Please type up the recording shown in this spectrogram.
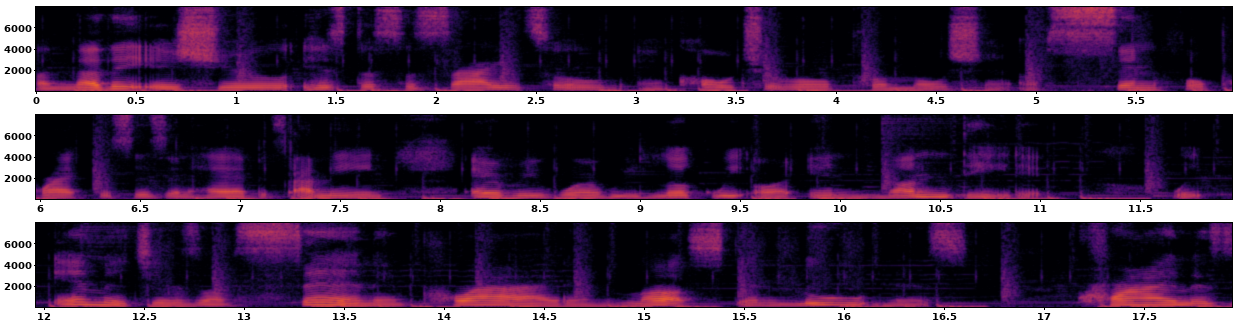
Another issue is the societal and cultural promotion of sinful practices and habits. I mean, everywhere we look, we are inundated with images of sin and pride and lust and lewdness. Crime is,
